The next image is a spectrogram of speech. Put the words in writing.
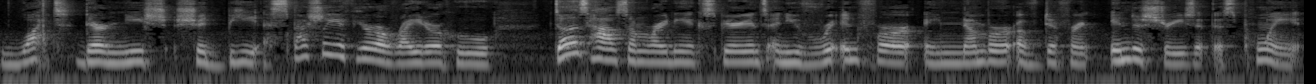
what their niche should be, especially if you're a writer who does have some writing experience and you've written for a number of different industries at this point.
